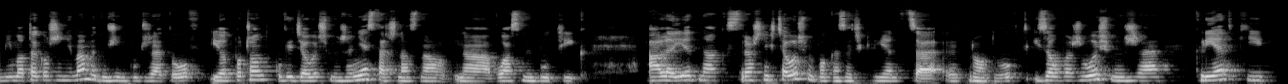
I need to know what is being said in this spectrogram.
mimo tego, że nie mamy dużych budżetów i od początku wiedziałyśmy, że nie stać nas na, na własny butik, ale jednak strasznie chciałyśmy pokazać klientce y, produkt i zauważyłyśmy, że klientki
